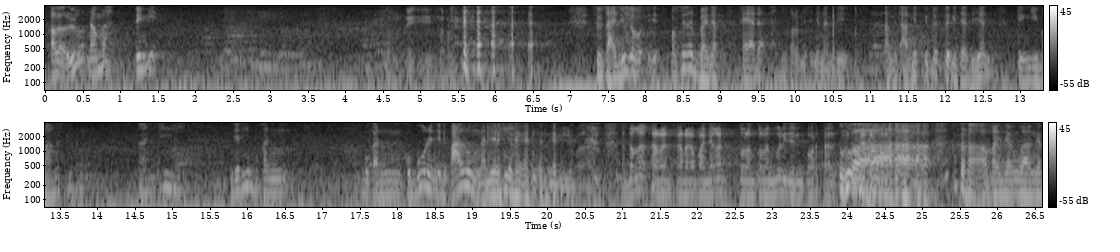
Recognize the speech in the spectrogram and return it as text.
kalau lu nambah tinggi, Ser serem susah juga. Maksudnya banyak kayak ada anjing kalau misalnya nanti amit-amit gitu itu kejadian tinggi banget gitu. Anjir. Jadinya bukan bukan kuburan jadi palung kan jadinya kan. Atau enggak karena karena kepanjangan tulang-tulang gue dijadiin portal Wah, wah, panjang banget.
